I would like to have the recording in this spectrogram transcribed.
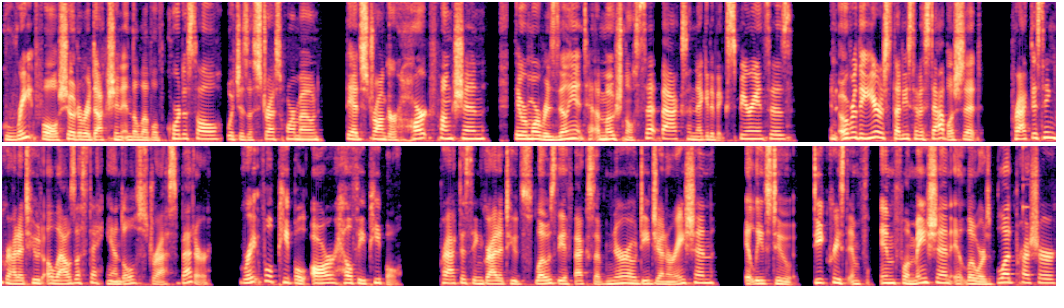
grateful showed a reduction in the level of cortisol, which is a stress hormone. They had stronger heart function. They were more resilient to emotional setbacks and negative experiences. And over the years, studies have established that practicing gratitude allows us to handle stress better. Grateful people are healthy people. Practicing gratitude slows the effects of neurodegeneration. It leads to decreased inf- inflammation. It lowers blood pressure.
